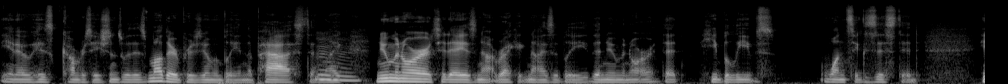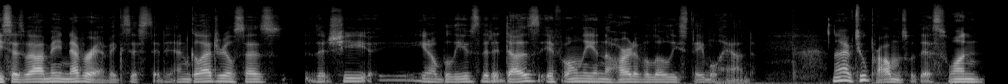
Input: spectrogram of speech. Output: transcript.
you know his conversations with his mother, presumably in the past, and like mm-hmm. Numenor today is not recognizably the Numenor that he believes once existed. He says, "Well, it may never have existed," and Galadriel says that she, you know, believes that it does, if only in the heart of a lowly stable hand. And I have two problems with this. One,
